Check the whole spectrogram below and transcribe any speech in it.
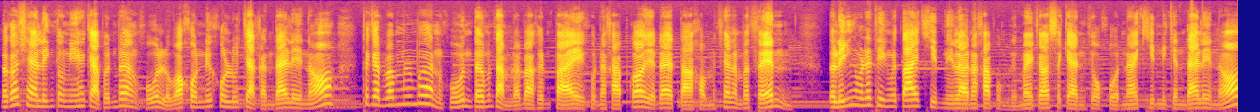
แล้วก็แชร์ลิงก์ตรงนี้ให้กับเพื่อนๆของคุณหรือว่าคนที่คุณรู้จักกันได้เลยเนาะถ้าเกิดว่าเพื่อนๆคุณเติมต่ำร้อยบาขึ้นไปคุณนะครับก็จะได้ตาคอมมิชชั่นเปอร์เซ็นต์ เดลิงก์มันได้ทิ้งไว้ใต้คลิปนี้แล้วนะครับผมหรือไม่ก็สแกนโค้ดหน้าคลิปนี้กันได้เลยเนาะ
